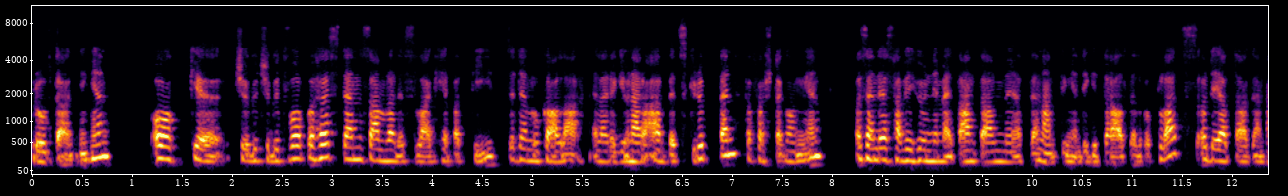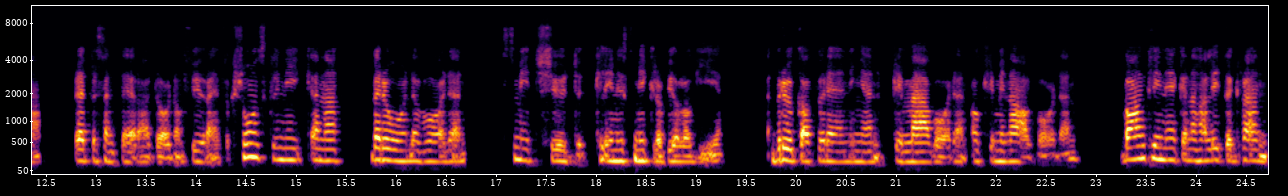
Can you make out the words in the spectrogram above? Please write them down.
provtagningen. Och eh, 2022 på hösten samlades lag hepatit, den lokala eller regionala arbetsgruppen för första gången. Och sedan dess har vi hunnit med ett antal möten, antingen digitalt eller på plats. Och deltagarna representerar då de fyra infektionsklinikerna, beroendevården, smittskydd, klinisk mikrobiologi, brukarföreningen, primärvården och kriminalvården. Barnklinikerna har lite grann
